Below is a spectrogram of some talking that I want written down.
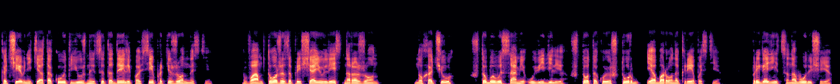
Кочевники атакуют южные цитадели по всей протяженности. Вам тоже запрещаю лезть на рожон. Но хочу, чтобы вы сами увидели, что такое штурм и оборона крепости. Пригодится на будущее.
